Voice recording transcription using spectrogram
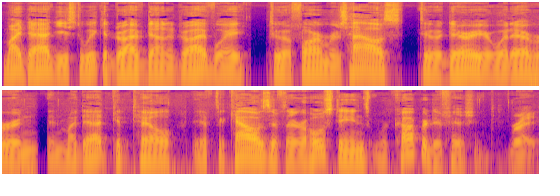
My dad used to, we could drive down a driveway to a farmer's house, to a dairy or whatever, and, and my dad could tell if the cows, if they're Holsteins, were copper deficient. Right.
